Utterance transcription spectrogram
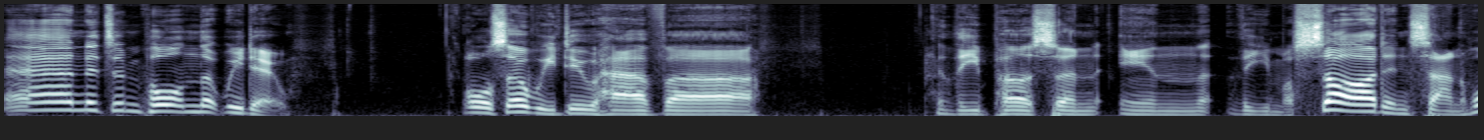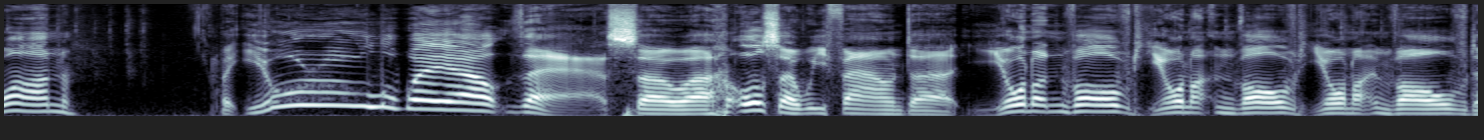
and it's important that we do. Also, we do have uh, the person in the Mossad in San Juan, but you're all the way out there. So, uh, also, we found uh, you're not involved, you're not involved, you're not involved,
